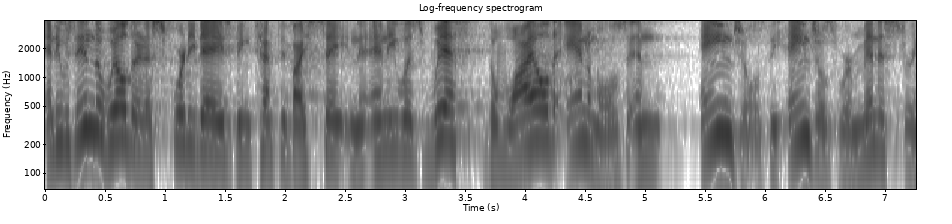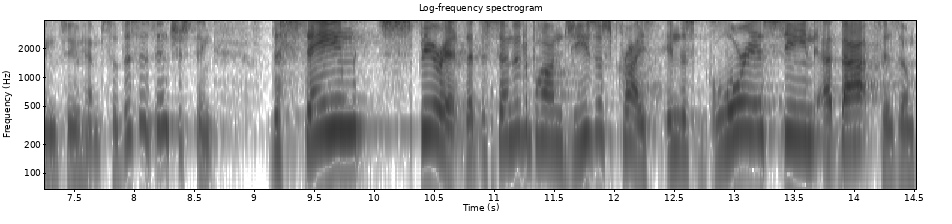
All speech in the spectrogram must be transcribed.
And he was in the wilderness 40 days being tempted by Satan, and he was with the wild animals and angels. The angels were ministering to him. So this is interesting. The same spirit that descended upon Jesus Christ in this glorious scene at baptism,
